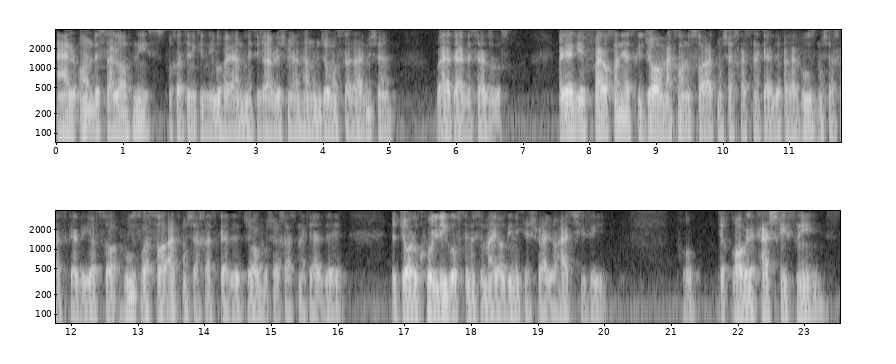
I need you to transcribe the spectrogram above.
الان به صلاح نیست به خاطر اینکه نیروهای امنیتی قبلش میرن همونجا مستقر میشن و دردسر درست ولی اگه فراخانی است که جا و مکان و ساعت مشخص نکرده فقط روز مشخص کرده یا روز و ساعت مشخص کرده جا مشخص نکرده یا جار کلی گفته مثل میادین کشور یا هر چیزی خب که قابل تشخیص نیست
